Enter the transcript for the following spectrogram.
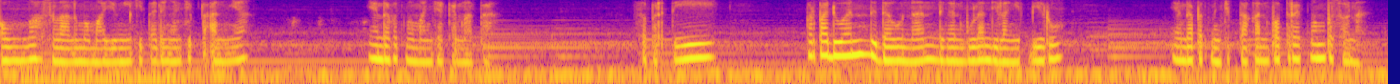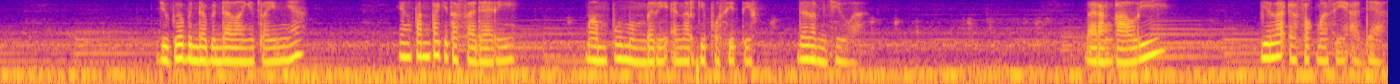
Allah selalu memayungi kita dengan ciptaannya yang dapat memanjakan mata. Seperti perpaduan dedaunan dengan bulan di langit biru yang dapat menciptakan potret mempesona. Juga benda-benda langit lainnya yang tanpa kita sadari mampu memberi energi positif dalam jiwa. Barangkali bila esok masih ada.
